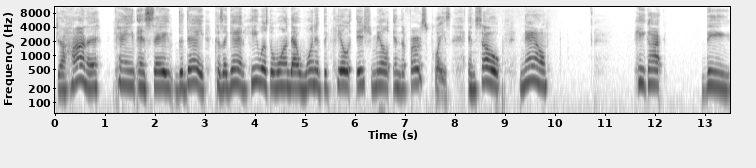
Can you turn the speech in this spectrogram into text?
Johanan came and saved the day. Because again, he was the one that wanted to kill Ishmael in the first place. And so now he got the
